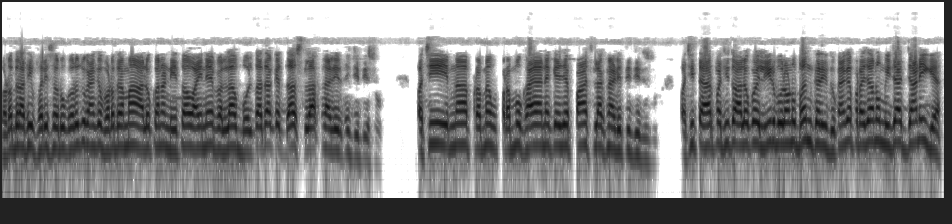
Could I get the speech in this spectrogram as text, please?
વડોદરાથી ફરી શરૂ કરું છું કારણ કે વડોદરામાં આ લોકોના નેતાઓ આવીને પહેલા બોલતા હતા કે દસ લાખના લીડથી જીતીશું. પછી એમના પ્રમુખ આયા અને કે જે પાંચ લાખના લીડથી જીતીશું. પછી ત્યાર પછી તો આ લોકોએ લીડ બોલવાનું બંધ કરી દીધું. કારણ કે પ્રજાનો મિજાજ જાણી ગયા.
